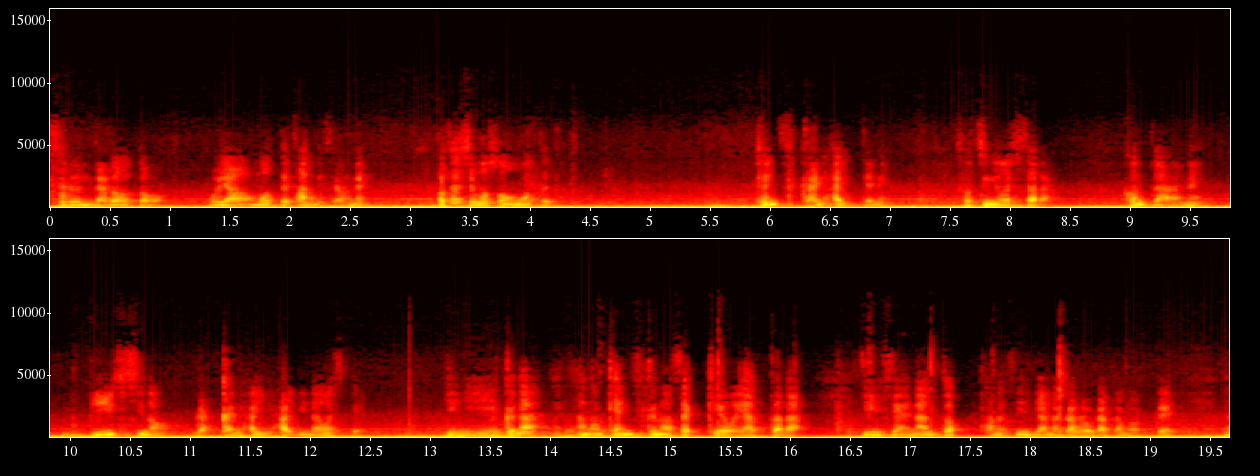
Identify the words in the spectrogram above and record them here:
するんだろうと親は思ってたんでしょうね。私もそう思ってた。建築家に入ってね卒業したら今度はね美術史の学科に入り直してユニークなあの建築の設計をやったら人生なんと楽しいんじゃなかろうかと思って、う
